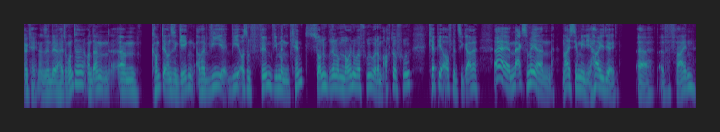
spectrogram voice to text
Okay, dann sind wir halt runter und dann ähm, kommt er uns entgegen, aber wie wie aus dem Film, wie man ihn kennt, Sonnenbrille um 9 Uhr früh oder um 8 Uhr früh, Cappy auf, eine Zigarre. Hey, Maximilian, nice to meet you. How you doing? Uh, uh, fine.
